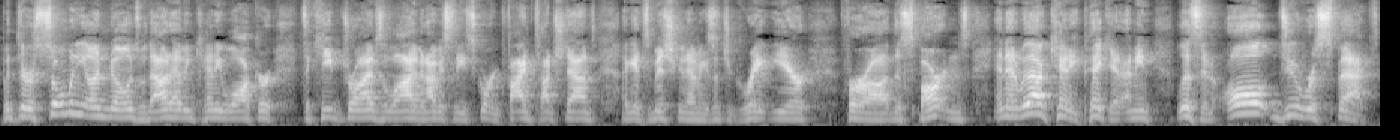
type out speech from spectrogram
But there are so many unknowns without having Kenny Walker to keep drives alive, and obviously he's scoring five touchdowns against Michigan, having such a great year for uh, the Spartans. And then without Kenny Pickett, I mean, listen, all due respect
